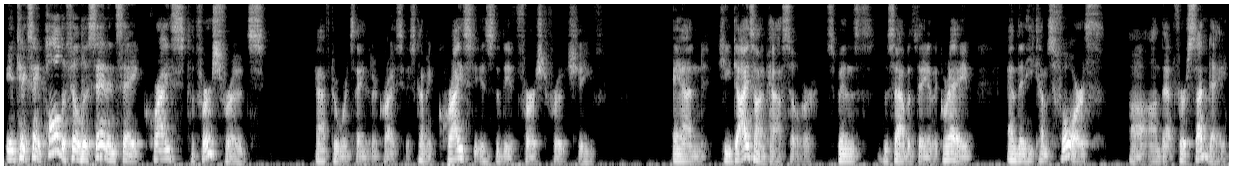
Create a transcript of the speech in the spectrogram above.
it takes St. Paul to fill this in and say, Christ, the first fruits, afterwards they that are Christ is coming. Christ is the first fruit sheaf. And he dies on Passover, spends the Sabbath day in the grave, and then he comes forth uh, on that first Sunday.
